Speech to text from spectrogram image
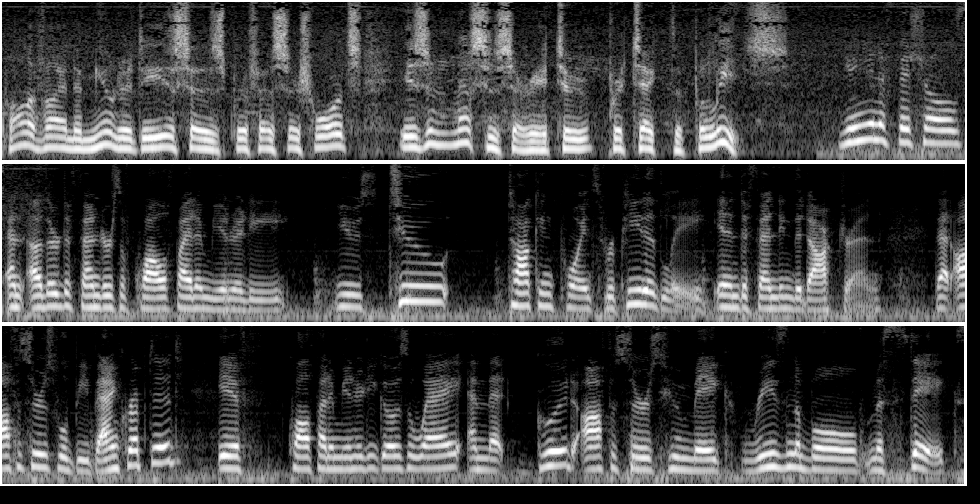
Qualified immunity, says Professor Schwartz, isn't necessary to protect the police. Union officials and other defenders of qualified immunity use two talking points repeatedly in defending the doctrine that officers will be bankrupted if qualified immunity goes away, and that good officers who make reasonable mistakes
